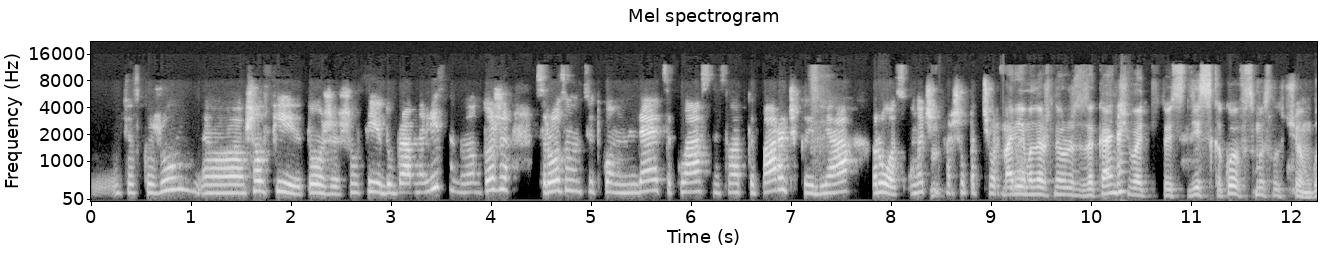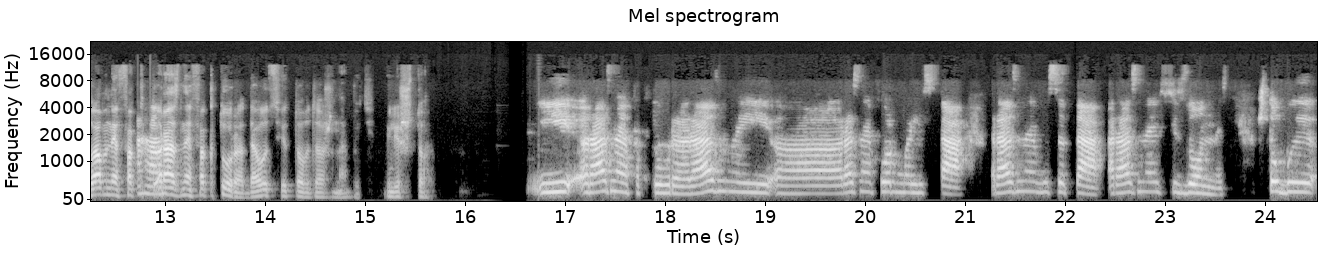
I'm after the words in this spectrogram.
сейчас скажу, э, шалфею тоже, шалфею дубравно-листный, он тоже с розовым цветком, он является классной сладкой парочкой для роз, он очень хорошо подчеркивает. Мария, мы должны уже заканчивать, то есть здесь какой смысл в чем? Главная фактура, ага. разная фактура, да, у цветов должна быть, или что? И разная фактура, разный, э, разная форма листа, разная высота, разная сезонность, чтобы э,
